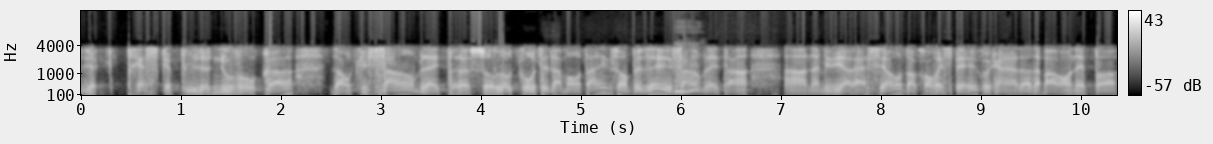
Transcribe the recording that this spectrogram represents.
il y a presque plus de nouveaux cas. Donc, il semble être sur l'autre côté de la montagne, si on peut dire. Il mhm. semble être en, amélioration. Donc, on va espérer qu'au Canada, d'abord, on n'ait pas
